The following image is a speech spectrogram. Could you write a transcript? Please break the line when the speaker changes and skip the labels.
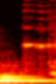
you.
